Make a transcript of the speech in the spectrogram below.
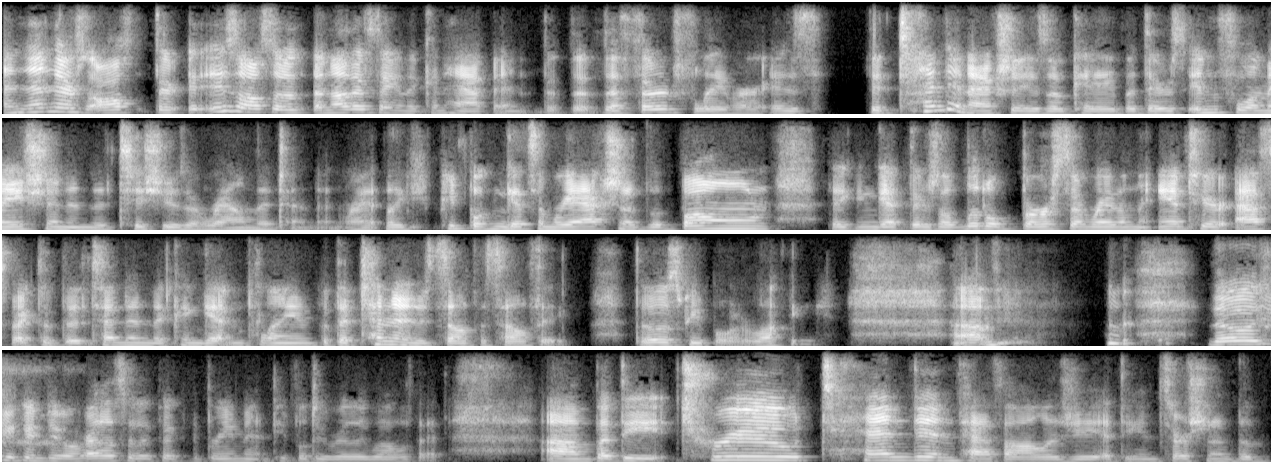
and then there's also there is also another thing that can happen. The, the, the third flavor is the tendon actually is okay, but there's inflammation in the tissues around the tendon, right? Like people can get some reaction of the bone. They can get there's a little bursa right on the anterior aspect of the tendon that can get inflamed, but the tendon itself is healthy. Those people are lucky. Um, those you can do a relatively quick debridement. People do really well with it. Um, but the true tendon pathology at the insertion of the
